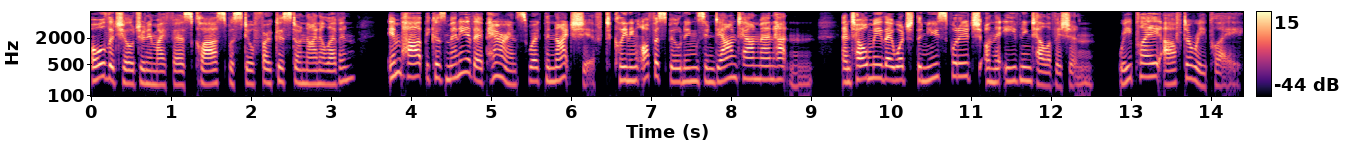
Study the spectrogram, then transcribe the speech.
All the children in my first class were still focused on 9 11, in part because many of their parents worked the night shift cleaning office buildings in downtown Manhattan and told me they watched the news footage on the evening television, replay after replay.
